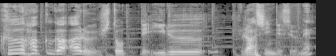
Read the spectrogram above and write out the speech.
空白がある人っているらしいんですよね。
